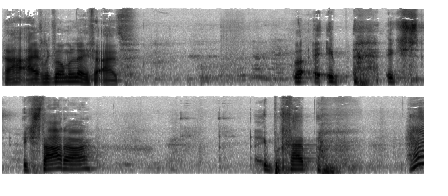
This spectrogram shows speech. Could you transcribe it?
ja, eigenlijk wel mijn leven uit. Ik, ik, ik, ik sta daar. Ik begrijp... Hè?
